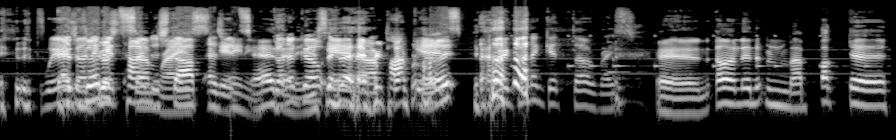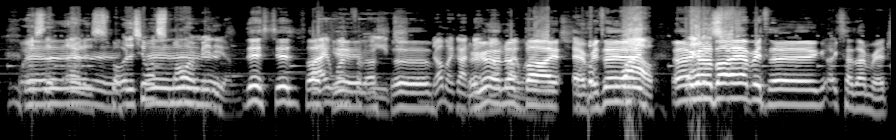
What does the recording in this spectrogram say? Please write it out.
It's We're As gonna good get time some to stop rice. as it's any. Gonna any. go in our pockets. We're gonna get the rice. and on in, in my pocket. Where's the- there it is. Small- does he want small or medium? This is fucking Buy one from each. Oh my god, no, We're gonna buy, buy everything. Wow, We're gonna buy everything because I'm rich.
